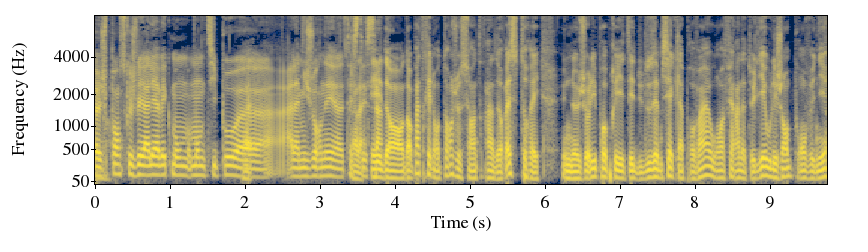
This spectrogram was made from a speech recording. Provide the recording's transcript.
Euh, je pense que je vais aller avec mon, mon petit pot à la mi-journée tester Voilà. ça. Et dans, dans pas très longtemps, je suis en train de restaurer une jolie propriété du XIIe siècle à Provins où on va faire un atelier où les gens pourront venir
